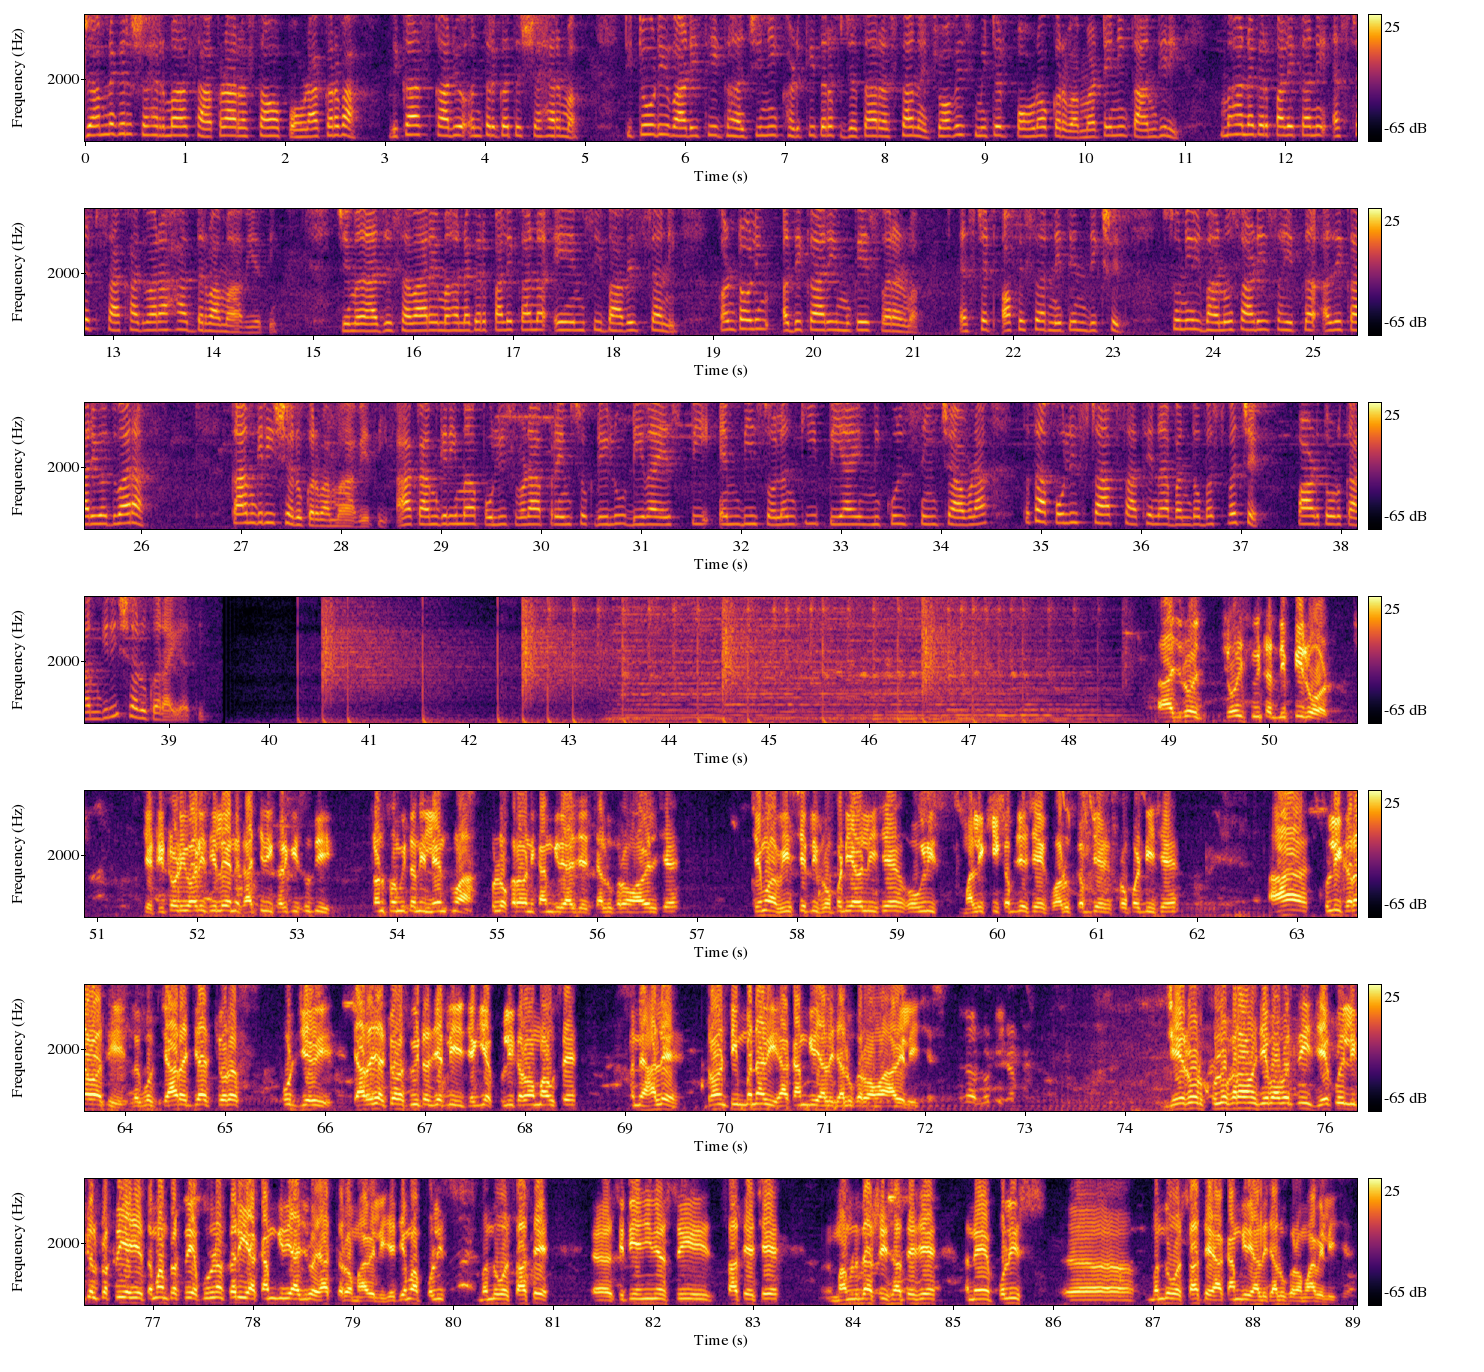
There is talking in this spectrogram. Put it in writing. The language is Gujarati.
જામનગર શહેરમાં સાંકડા રસ્તાઓ પહોળા કરવા વિકાસ કાર્યો અંતર્ગત શહેરમાં ટીટોડીવાડીથી ઘાંચીની ખડકી તરફ જતા રસ્તાને ચોવીસ મીટર પહોળો કરવા માટેની કામગીરી મહાનગરપાલિકાની એસ્ટેટ શાખા દ્વારા હાથ ધરવામાં આવી હતી, જેમાં આજે સવારે મહાનગરપાલિકાના એએમસી ભાવેશ જાની, કંટ્રોલિંગ અધિકારી મુકેશ વરણવા, એસ્ટેટ ઓફિસર નીતિન દીક્ષિત, સુનિલ ભાનુશાળી સહિતના અધિકારીઓ દ્વારા કામગીરી શરૂ કરવામાં આવી હતી. આ કામગીરીમાં પોલીસ વડા Premsukh Delu DYSP M B Solanki PI Nikulsinh Chavda તથા પોલીસ સ્ટાફ સાથેના બંદોબસ્ત વચ્ચે પાડતોડ કામગીરી શરૂ કરાઈ હતી. આજરોજ ચોવીસ મીટર ડીપી રોડ, જે ટીટોડીવાડીથી લઈને ઘાચીની ખડકી સુધી ત્રણસો મીટરની લેન્થમાં ખુલ્લો કરવાની કામગીરી આજે ચાલુ કરવામાં આવેલ છે. જેમાં વીસ જેટલી પ્રોપર્ટી આવેલી છે. ઓગણીસ માલિકી કબજે છે, એક ભાડુત કબજે પ્રોપર્ટી છે. આ ખુલ્લી કરાવવાથી લગભગ ચાર હજાર ચોરસ ફૂટ જેવી, ચાર હજાર ચોરસ મીટર જેટલી જગ્યા ખુલ્લી કરવામાં આવશે અને હાલે ત્રણ ટીમ બનાવી આ કામગીરી હાલે ચાલુ કરવામાં આવેલી છે. જે રોડ ખુલ્લો કરાવવાનો જે બાબતની જે કોઈ લીગલ પ્રક્રિયા છે તમામ પ્રક્રિયા પૂર્ણ કરી આ કામગીરી આજરોજ હાથ ધરવામાં આવેલી છે. જેમાં પોલીસ બંદોબસ્ત સાથે સિટી એન્જિનિયર સાથે છે. મામલતદાર શ્રી સાથે છે અને પોલીસ બંદોબસ્ત સાથે આ કામગીરી હાલે ચાલુ કરવામાં આવેલી છે.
